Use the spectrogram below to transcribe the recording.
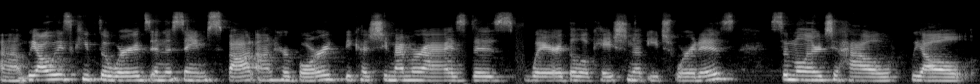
uh, we always keep the words in the same spot on her board because she memorizes where the location of each word is, similar to how we all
